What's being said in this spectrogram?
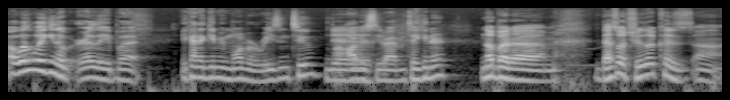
I was waking up early, but it kind of gave me more of a reason to. Yeah. Obviously, right? I'm taking her. No, but um, that's so true though, cause uh,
